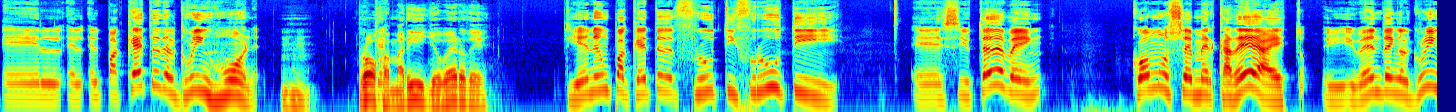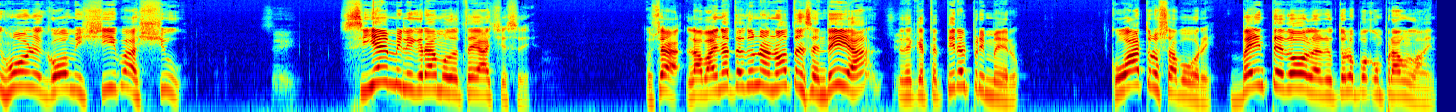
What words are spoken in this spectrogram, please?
el, el- el paquete del Green Hornet. Rojo, amarillo, verde. tiene un paquete de Fruity Fruity. Eh, si ustedes ven cómo se mercadea esto y venden el Green Hornet Gummy Shiba Shoe, 100 miligramos de THC. O sea, la vaina te da una nota encendida desde que te tira el primero. Cuatro sabores, 20 dólares, usted lo puede comprar online.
